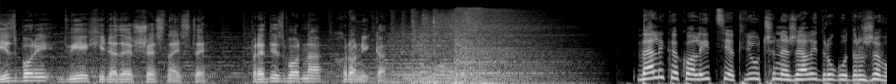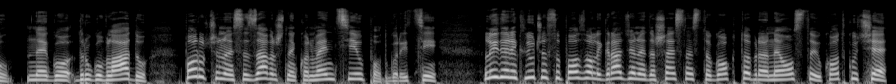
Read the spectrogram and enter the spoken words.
Izbori 2016. Predizborna hronika. Velika koalicija ključ ne želi drugu državu, nego drugu vladu, poručeno je sa završne konvencije u Podgorici. Lideri ključa su pozvali građane da 16. oktobra ne ostaju kod kuće,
